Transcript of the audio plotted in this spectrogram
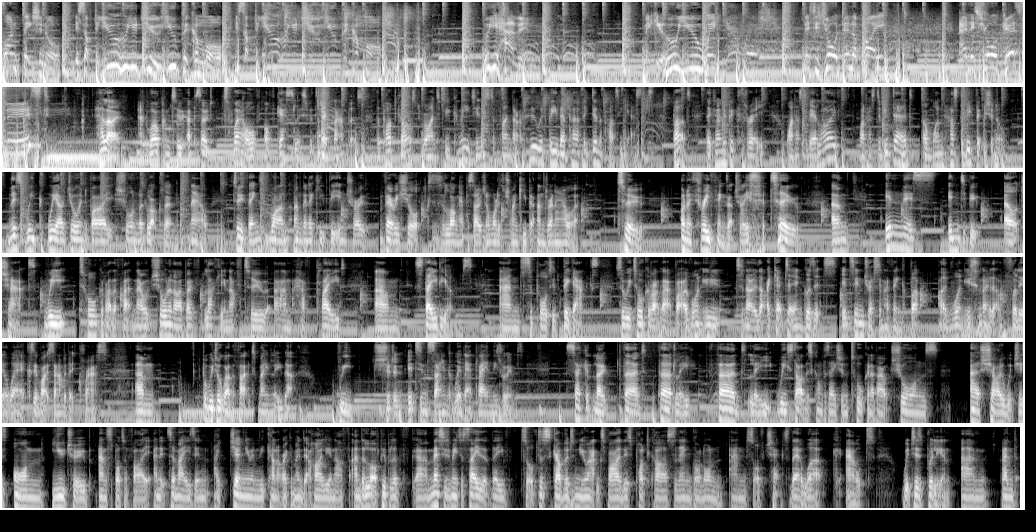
one fictional. It's up to you who you choose, you pick 'em all. It's up to you who you choose, you pick 'em all. Who you having? Make it who you wish. This is your dinner party, and it's your guest list. Hello, and welcome to episode 12 of Guest List with Jake Lambert, the podcast where I interview comedians to find out who would be their perfect dinner party guests. But they can only pick three. One has to be alive, one has to be dead, and one has to be fictional. This week we are joined by Sean McLaughlin. Now, two things. One, I'm going to keep the intro very short because it's a long episode and I wanted to try and keep it under an hour. Two, oh no, three things actually. Two, um, in this interview chat, we talk about the fact now Sean and I are both lucky enough to um, have played um, stadiums and supported big acts. So we talk about that, but I want you to know that I kept it in because it's it's interesting, I think. But I want you to know that I'm fully aware because it might sound a bit crass. Um, but we talk about the fact mainly that we shouldn't. It's insane that we're there playing these rooms. Second, no, third, thirdly, thirdly, we start this conversation talking about Sean's uh, show, which is on YouTube and Spotify, and it's amazing. I genuinely cannot recommend it highly enough. And a lot of people have uh, messaged me to say that they've sort of discovered new acts via this podcast and then gone on and sort of checked their work out, which is brilliant. Um, and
